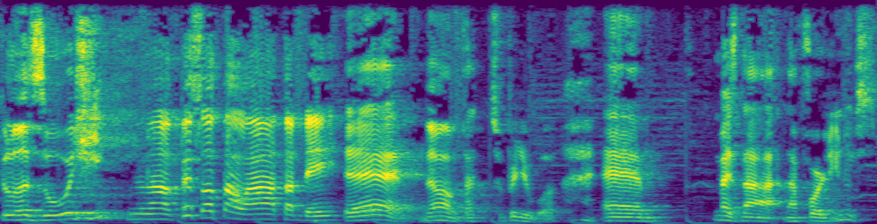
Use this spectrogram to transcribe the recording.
Pelo menos hoje. Não, o pessoal tá lá, tá bem. É, não, tá super de boa. É, mas na, na For Linux,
